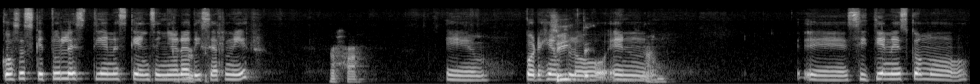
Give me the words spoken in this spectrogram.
cosas que tú les tienes que enseñar a discernir. Ajá. Eh, por Sí, ejemplo, te- en eh, si tienes como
